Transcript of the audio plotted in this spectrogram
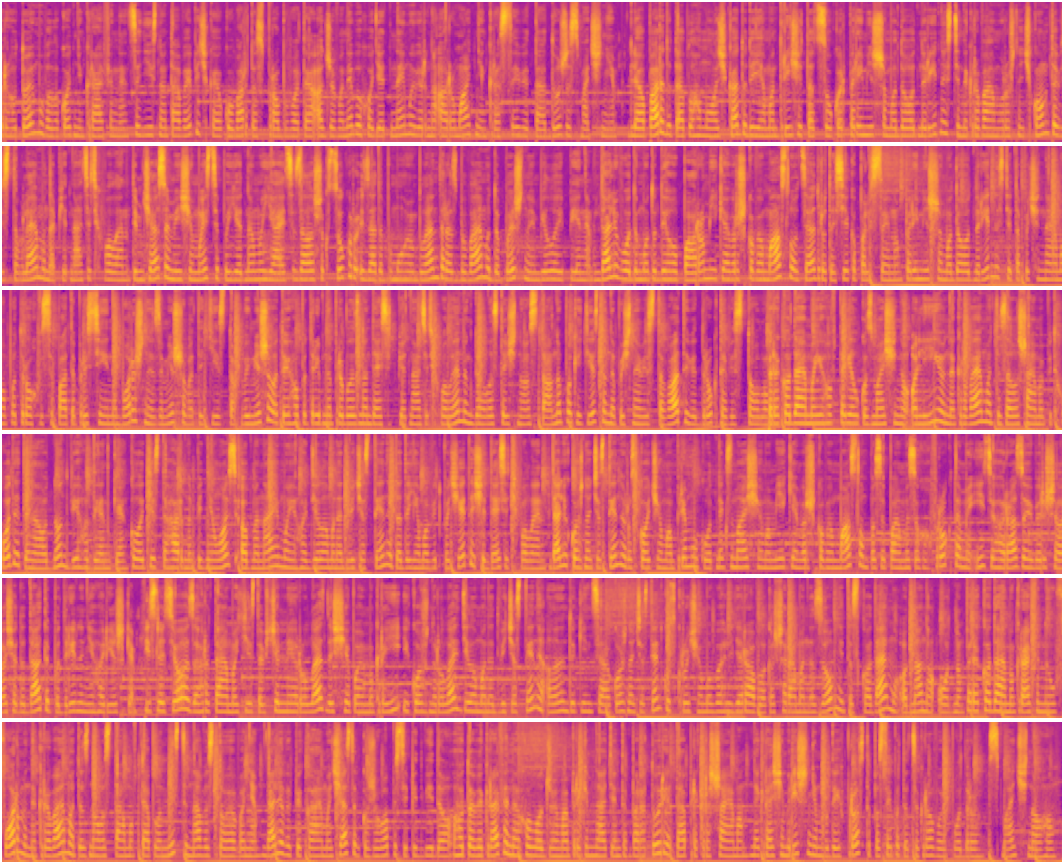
приготуємо великодні крафіни. Це дійсно та випічка, яку варто спробувати, адже вони виходять неймовірно ароматні, красиві та дуже смачні. Для опари до теплого молочка додаємо дріжджі та цукор, перемішуємо до однорідності, накриваємо рушничком та відставляємо на 15 хвилин. Тим часом в іншій мисці поєднуємо яйця, залишок цукру і за допомогою блендера збиваємо до пишної білої піни. Далі вводимо туди опару, м'яке вершкове масло, цедру та сік апельсину. Перемішуємо до однорідності та починаємо потроху висипати просіяне борошно і замішувати тісто. Вимішувати його потрібно приблизно 10-15 хвилинок до еластичного стану, поки тісто не почне відставати від рук та від столу. Перекладаємо його в тарілку змащену олією, накриваємо та залишаємо підходити на 1-2 годинки. Коли тісто гарно піднялось, обминаємо його, ділимо на дві частини та даємо відпочити ще 10 хвилин. Далі кожну частину розкочуємо прямокутник, змащуємо м'яким вершковим маслом, посипаємо сухофруктами і цього разу я вирішила ще додати подрібнені горішки. Після цього загортаємо тісто в щільний рулет, защіпуємо краї і кожну рулет ділимо на дві частини, але не до кінця. Кожну частинку скручуємо у вигляді равлика шарами назовні та складаємо одна на одну. Перекладаємо крафіни у форми, накриваємо та знову ставимо в тепле місце на вистоювання. Далі випікаємо часи в описі під відео. Готові крафіни охолоджуємо при кімнатній температурі та прикрашаємо. Найкращим рішенням буде їх просто посипати цукровою пудрою. Смачного!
